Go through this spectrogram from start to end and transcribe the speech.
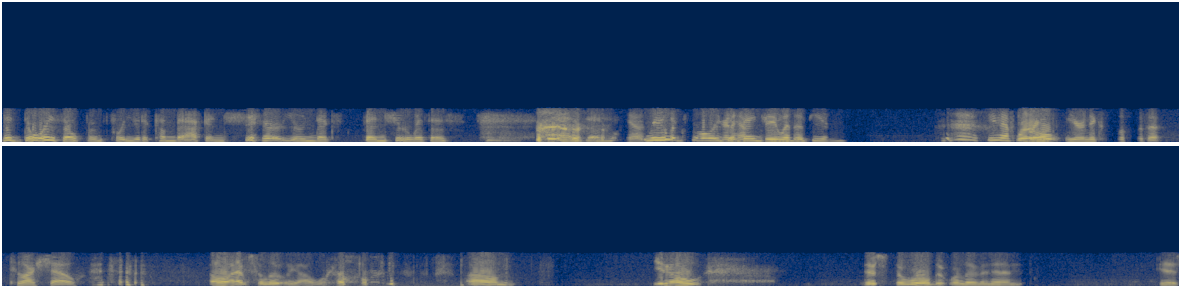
The door is open for you to come back and share your next venture with us. And uh, Yeah. we look forward to gonna have to be with with you. you have to Well- bring your next book with it to our show. Oh, absolutely, I will. um, you know, this the world that we're living in is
